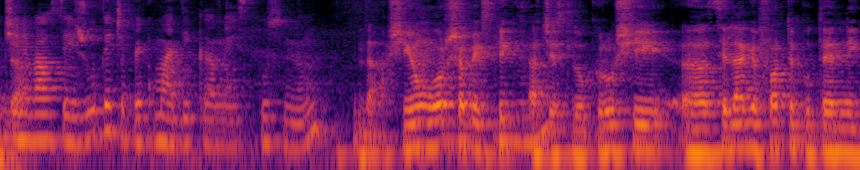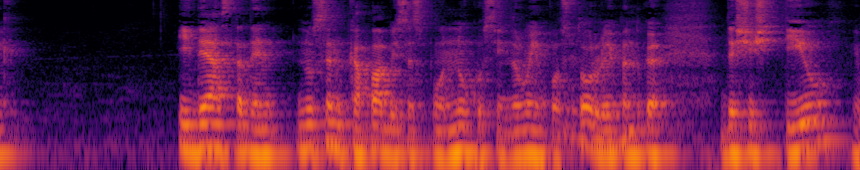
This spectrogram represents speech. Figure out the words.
cineva o să-i judece, pe cum adică mi-ai spus nu. Da, și eu în workshop explic acest lucru și uh, se leagă foarte puternic ideea asta de nu sunt capabil să spun nu cu sindromul impostorului, pentru că, deși știu, e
